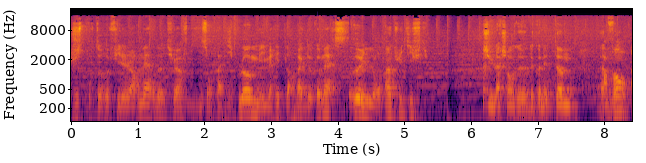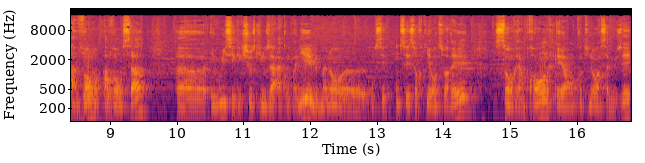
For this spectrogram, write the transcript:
juste pour te refiler leur merde, tu vois. Ils ont pas de diplôme, mais ils méritent leur bac de commerce. Eux, ils l'ont intuitif. J'ai eu la chance de, de connaître Tom euh, Avant, avant, avant. avant ça. Euh, et oui, c'est quelque chose qui nous a accompagnés, mais maintenant euh, on, sait, on sait sortir en soirée sans rien prendre et en continuant à s'amuser.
